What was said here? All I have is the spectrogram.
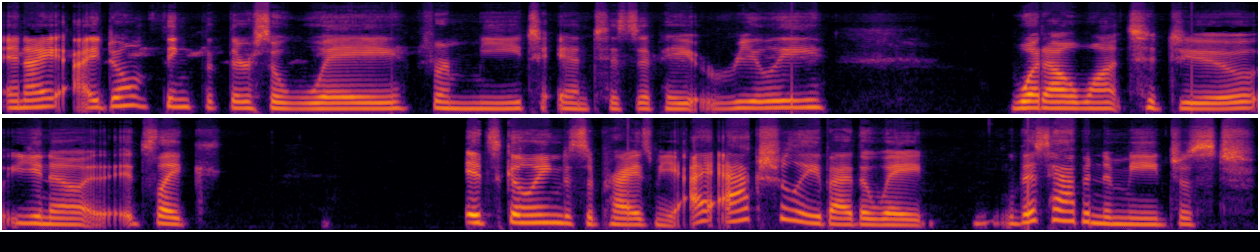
and I, I don't think that there's a way for me to anticipate really what I'll want to do. You know, it's like it's going to surprise me. I actually, by the way, this happened to me just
